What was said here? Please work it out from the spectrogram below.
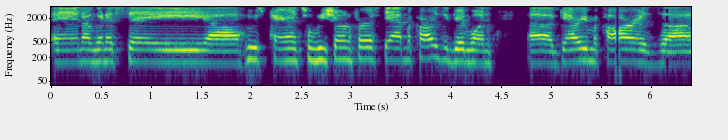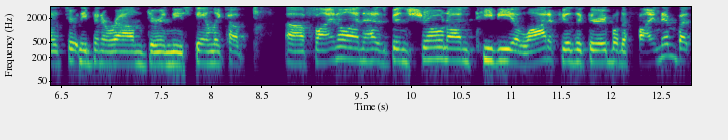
And I'm going to say uh, whose parents will be shown first. Yeah, Makar is a good one. Uh, Gary Makar has, uh, certainly been around during the Stanley Cup uh, final and has been shown on TV a lot. It feels like they're able to find him. But,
